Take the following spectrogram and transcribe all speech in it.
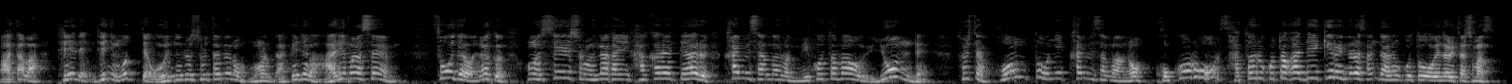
または手で、手に持ってお祈りをするためのものだけではありません。そうではなく、この聖書の中に書かれてある神様の御言葉を読んで、そして本当に神様の心を悟ることができる皆さんであることをお祈りいたします。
